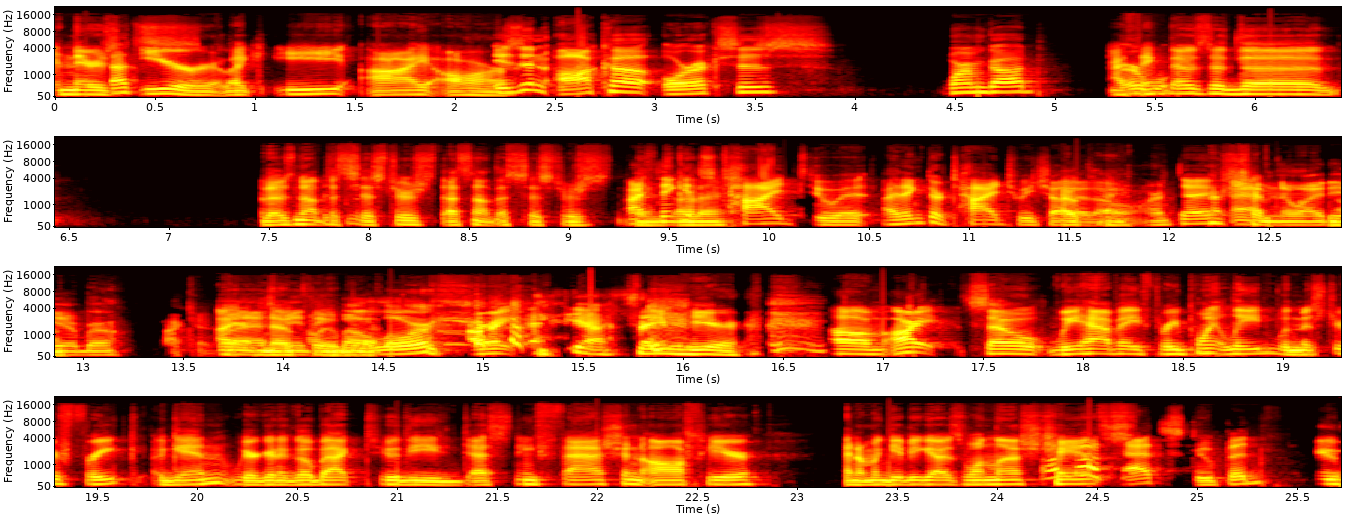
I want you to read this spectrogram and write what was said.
And there's That's- Eir, like E I R. Isn't Akka Oryx's worm god? I or think those are the. Are those not the sisters? That's not the sisters. I think it's they? tied to it. I think they're tied to each other, Okay. though, aren't they? I have no idea, bro. I Don't have no me clue, about lore. All right. yeah, same here. Um, all right. So we have a three point lead with Mr. Freak. Again, we're going to go back to the Destiny fashion off here. And I'm going to give you guys one last chance that's stupid. to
